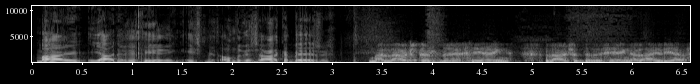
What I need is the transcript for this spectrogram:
Maar ja, de regering is met andere zaken bezig. Maar luistert de regering, luistert de regering naar de IDF?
